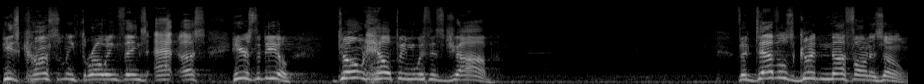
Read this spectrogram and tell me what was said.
He's constantly throwing things at us. Here's the deal don't help him with his job. The devil's good enough on his own.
